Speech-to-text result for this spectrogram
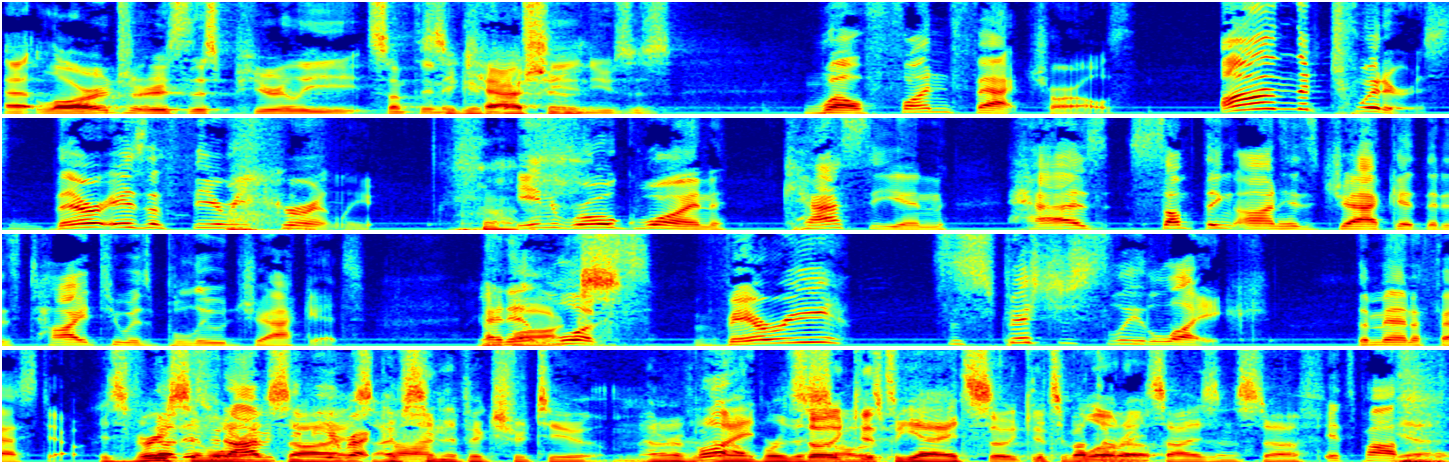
at large, or is this purely something That's that good Cassian question. uses? Well, fun fact, Charles. On the Twitters, there is a theory currently. In Rogue One, Cassian has something on his jacket that is tied to his blue jacket. A and box. it looks very suspiciously like the manifesto. it's very Now, this would similar in obviously be size I've seen the picture too I don't know, if, I But- don't know where this So it saw this, gets- but yeah it's so it it's about the right up. size and stuff It's possible. yeah.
